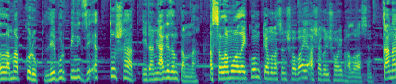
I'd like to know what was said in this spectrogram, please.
আল্লাহ মাফ করুক, লেবুর পিনিক যে এত স্বাদ, এটা আমি আগে জানতাম না। আসসালামু আলাইকুম, কেমন আছেন সবাই? আশা করি সবাই ভালো আছেন। টানা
